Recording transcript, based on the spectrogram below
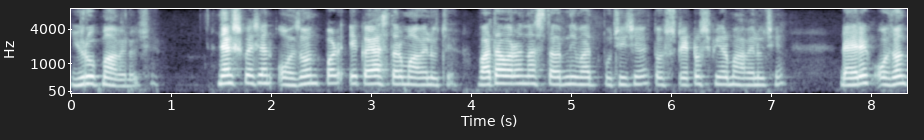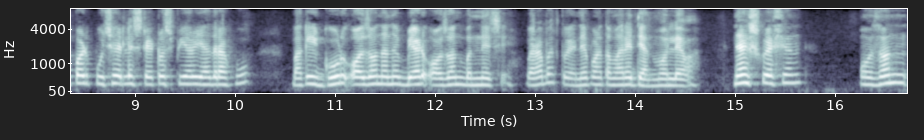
યુરોપમાં આવેલો છે. નેક્સ્ટ ક્વેશ્ચન ઓઝોન પડ એ કયા સ્તરમાં આવેલું છે? વાતાવરણના સ્તરની વાત પૂછી છે, તો સ્ટ્રેટોસ્ફિયરમાં આવેલું છે. ડાયરેક્ટ ઓઝોન પડ પૂછે એટલે સ્ટ્રેટોસ્ફિયર યાદ રાખવું. બાકી ગુડ ઓઝોન અને બેડ ઓઝોન બંને છે, બરાબર? તો એને પણ તમારે ધ્યાનમાં લેવા. નેક્સ્ટ ક્વેશ્ચન ઓઝોન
